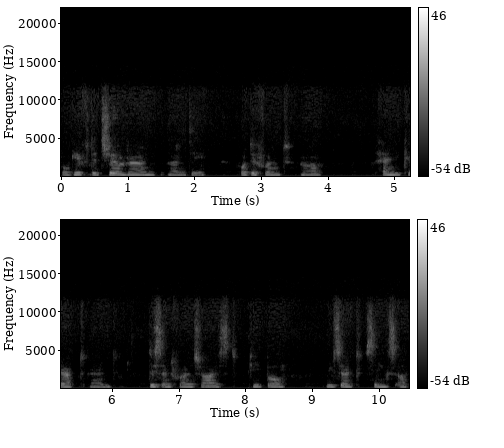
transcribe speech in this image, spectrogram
for gifted children and the for different uh, handicapped and disenfranchised people, you set things up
